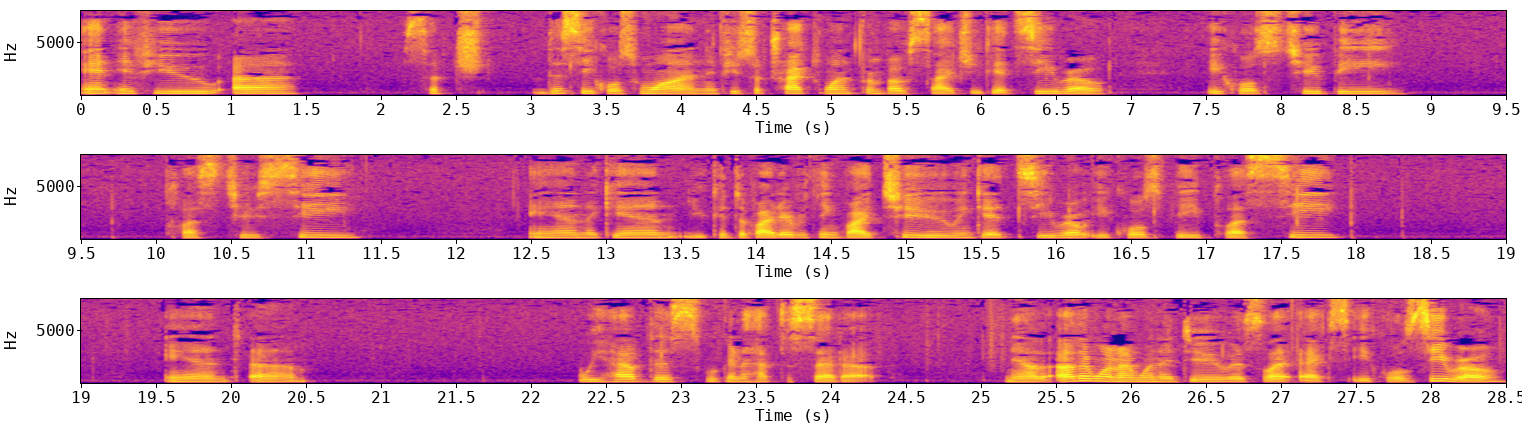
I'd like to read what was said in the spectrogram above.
And if you, uh, this equals 1. If you subtract 1 from both sides, you get 0 equals 2b plus 2c. And again, you could divide everything by 2 and get 0 equals b plus c. And um, we have this we're going to have to set up. Now, the other one I want to do is let x equal 0.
